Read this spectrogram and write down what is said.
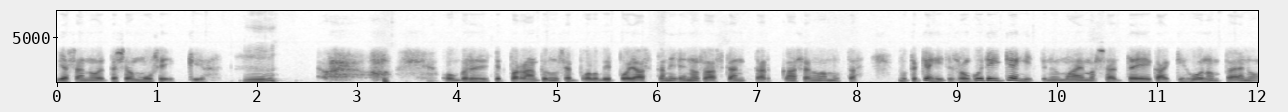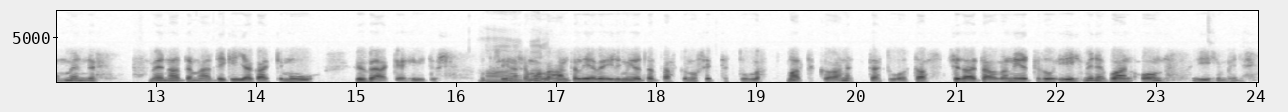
ja sanoo, että se on musiikkia. Mm. Onko se sitten parantunut se polvi pojasta, niin en osaa sitä nyt tarkkaan sanoa, mutta, mutta kehitys on kuitenkin kehittynyt maailmassa, että ei kaikki huonompään ole mennyt. Mennään tämä digi ja kaikki muu hyvä kehitys. Mutta siinä samalla hankalieveilmiöitä on tahtonut sitten tulla matkaan, että tuota, se taitaa olla niin, että tuo ihminen vain on ihminen.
